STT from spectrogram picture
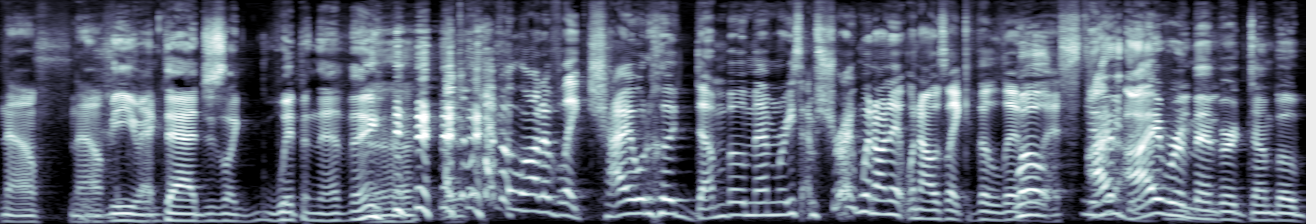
No, no. Me and dad just like whipping that thing. Uh-huh. I don't have a lot of like childhood Dumbo memories. I'm sure I went on it when I was like the littlest. I, I remember Dumbo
